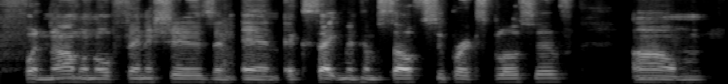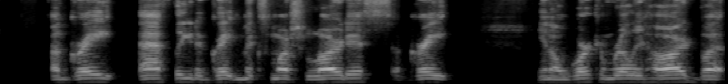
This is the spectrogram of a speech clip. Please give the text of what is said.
phenomenal finishes and and excitement himself, super explosive. Mm-hmm. Um a great athlete, a great mixed martial artist, a great, you know, working really hard, but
